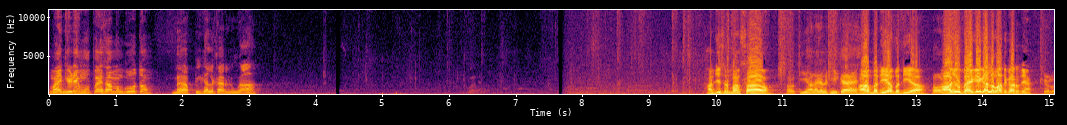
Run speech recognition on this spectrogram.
ਮੈਂ ਕਿਹੜੇ ਮੂੰਹ ਪੈਸਾ ਮੰਗੂ ਉਹ ਤੋਂ? ਮੈਂ ਆਪੀ ਗੱਲ ਕਰ ਲੂੰਗਾ। ਹਾਂਜੀ ਸਰਪੰਚ ਸਾਹਿਬ। ਹੋਰ ਕੀ ਹਾਲ ਹੈ? ਗੱਲ ਠੀਕ ਹੈ? ਹਾਂ ਵਧੀਆ ਵਧੀਆ। ਹੋਰ ਆਜੋ ਬਹਿ ਕੇ ਗੱਲਬਾਤ ਕਰਦੇ ਆਂ ਚਲੋ।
